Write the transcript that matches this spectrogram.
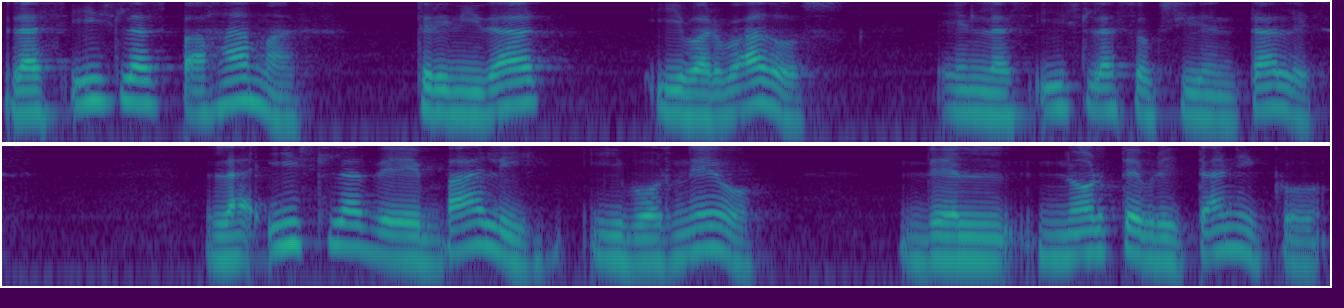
las Islas Bahamas, Trinidad y Barbados, en las islas occidentales, la isla de Bali y Borneo del norte británico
